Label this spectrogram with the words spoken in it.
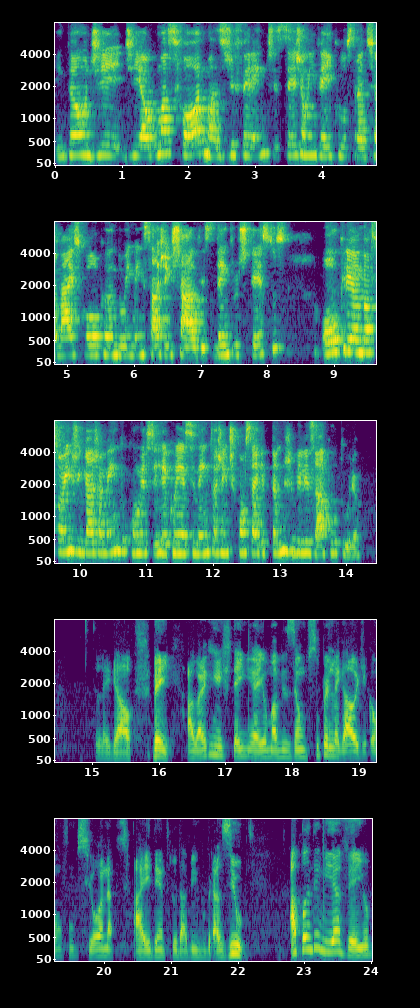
Então, de, de algumas formas diferentes, sejam em veículos tradicionais, colocando em mensagens chaves dentro de textos, ou criando ações de engajamento, como esse reconhecimento, a gente consegue tangibilizar a cultura. Legal. Bem, agora que a gente tem aí uma visão super legal de como funciona aí dentro da Bimbo Brasil, a pandemia veio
